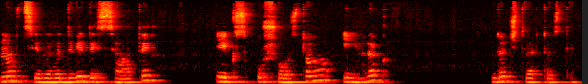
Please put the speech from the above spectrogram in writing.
0,2 х у шостому y до четвертого степеня.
